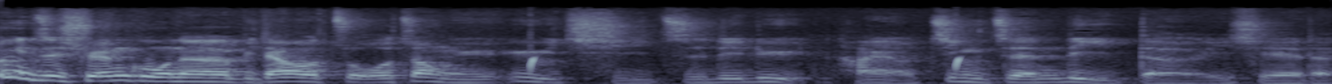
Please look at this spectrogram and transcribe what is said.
因此选股呢比较着重于预期殖利率还有竞争力的一些的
